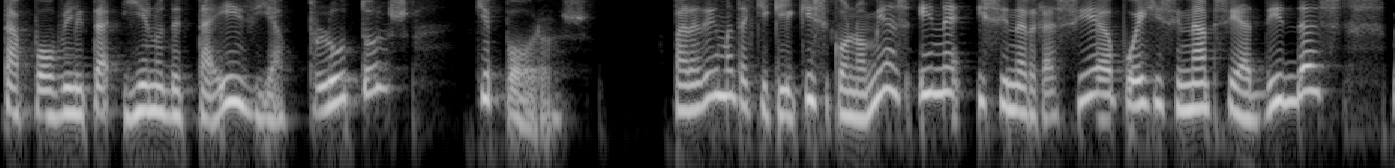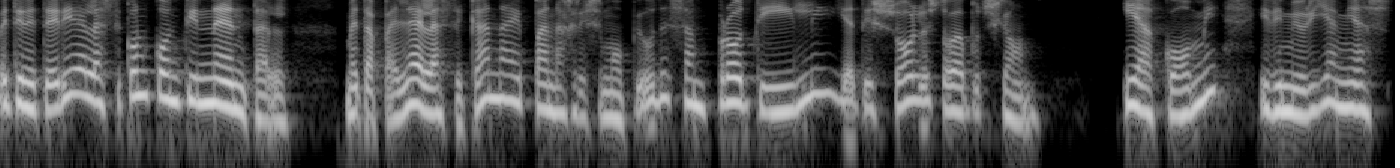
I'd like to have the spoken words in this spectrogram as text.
τα απόβλητα γίνονται τα ίδια πλούτος και πόρος. Παραδείγματα κυκλικής οικονομίας είναι η συνεργασία που έχει συνάψει η Adidas με την εταιρεία ελαστικών Continental, με τα παλιά ελαστικά να επαναχρησιμοποιούνται σαν πρώτη ύλη για τις σόλες των παπουτσιών ή ακόμη η δημιουργία μιας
